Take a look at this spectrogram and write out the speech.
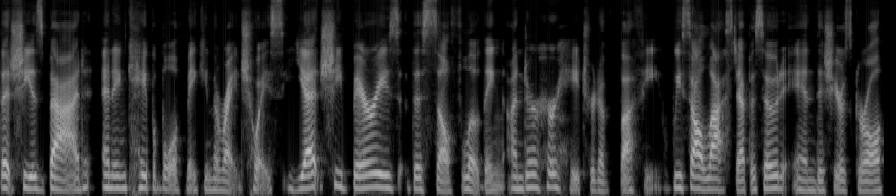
that she is bad and incapable of making the right choice, yet she buries this self loathing under her hatred of Buffy. We saw last episode in this year's Girl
